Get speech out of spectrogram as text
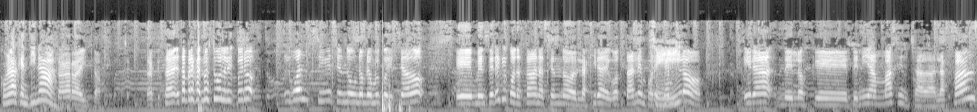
¿Con una argentina? Está agarradito. Sí, está, está- está en pareja, no estuvo en la lista, pero igual sigue siendo un hombre muy codiciado. Eh, me enteré que cuando estaban haciendo la gira de Got Talent, por Sí. ejemplo, era de los que tenía más hinchada. Las fans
